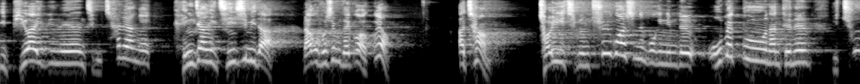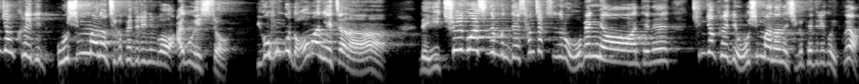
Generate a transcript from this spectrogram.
이 BID는 지금 차량에 굉장히 진심이다 라고 보시면 될 것 같고요. 아 참. 저희 지금 출고하시는 고객님들 500분한테는 이 충전 크레딧 50만 원 지급해 드리는 거 알고 계시죠? 이거 홍보 너무 많이 했잖아. 네, 이 출고하시는 분들 선착순으로 500명한테는 충전 크레딧 50만 원을 지급해 드리고 있고요.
